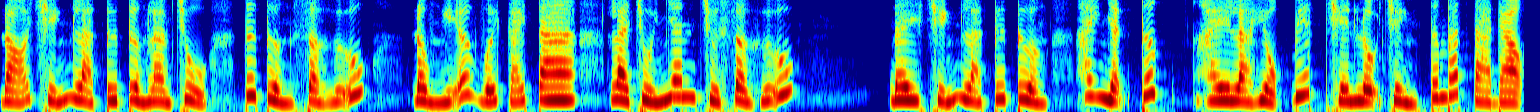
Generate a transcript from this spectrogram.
Đó chính là tư tưởng làm chủ, tư tưởng sở hữu, đồng nghĩa với cái ta là chủ nhân, chủ sở hữu. Đây chính là tư tưởng hay nhận thức, hay là hiểu biết trên lộ trình tâm bát tà đạo.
